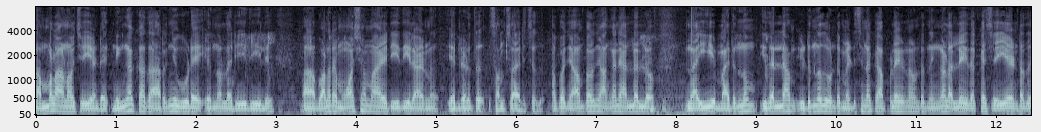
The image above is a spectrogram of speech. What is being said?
നമ്മളാണോ ചെയ്യേണ്ടത് നിങ്ങൾക്കത് അറിഞ്ഞുകൂടെ? എന്നുള്ള രീതിയിൽ വളരെ മോശമായ രീതിയിലാണ് എന്റെ അടുത്ത് സംസാരിച്ചത്. അപ്പോൾ ഞാൻ പറഞ്ഞു അങ്ങനെ അല്ലല്ലോ. ഈ മരുന്നും ഇതെല്ലാം ഇടുന്നത് കൊണ്ട് മെഡിസിനൊക്കെ അപ്ലൈ ചെയ്യുന്നതുകൊണ്ട് നിങ്ങളല്ലേ ഇതൊക്കെ ചെയ്യേണ്ടത്?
